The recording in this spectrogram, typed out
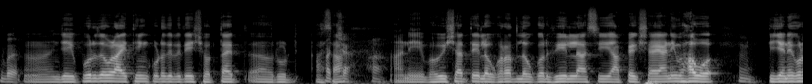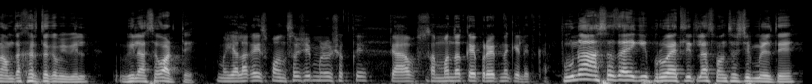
बर. अं, जयपूरजवळ आय थिंक कुठेतरी ते शोधतायत रूट असा. आणि भविष्यात ते लवकरात लवकर होईल अशी अपेक्षा आहे आणि व्हावं. की जेणेकरून आमचा खर्च कमी होईल होईल असं वाटते मग याला काही स्पॉन्सरशिप मिळू शकते? त्या संबंधात काही प्रयत्न केलेत का? पुन्हा असंच आहे की प्रो ॲथलीटला स्पॉन्सरशिप मिळते.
